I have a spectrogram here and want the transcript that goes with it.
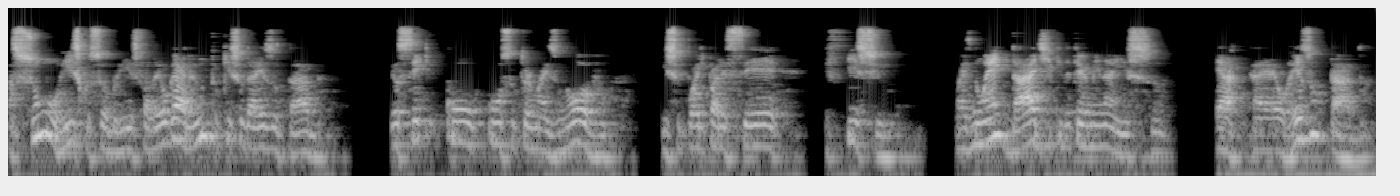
assuma o risco sobre isso, fala, eu garanto que isso dá resultado. Eu sei que com o consultor mais novo, isso pode parecer difícil, mas não é a idade que determina isso, é, a, é o resultado.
